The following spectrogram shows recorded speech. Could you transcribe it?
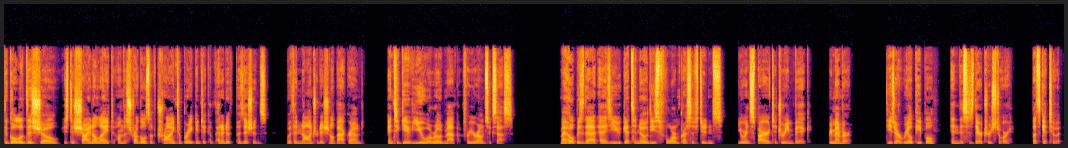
The goal of this show is to shine a light on the struggles of trying to break into competitive positions with a non traditional background and to give you a roadmap for your own success. My hope is that as you get to know these four impressive students, you are inspired to dream big. Remember, these are real people and this is their true story. Let's get to it.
